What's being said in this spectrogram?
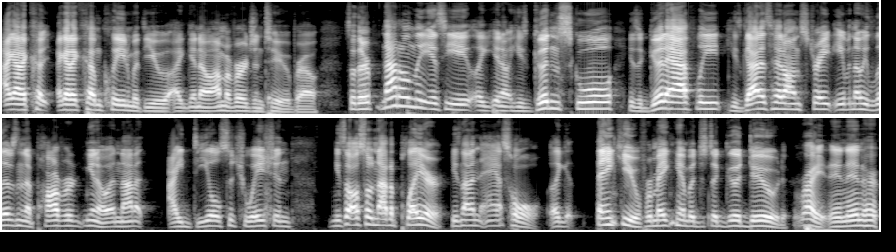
I gotta cut, I gotta come clean with you. I, you know, I'm a virgin too, bro. So they're not only is he like, you know, he's good in school, he's a good athlete, he's got his head on straight, even though he lives in a poverty, you know, and not an ideal situation. He's also not a player. He's not an asshole. Like, thank you for making him a, just a good dude. Right, and in her,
